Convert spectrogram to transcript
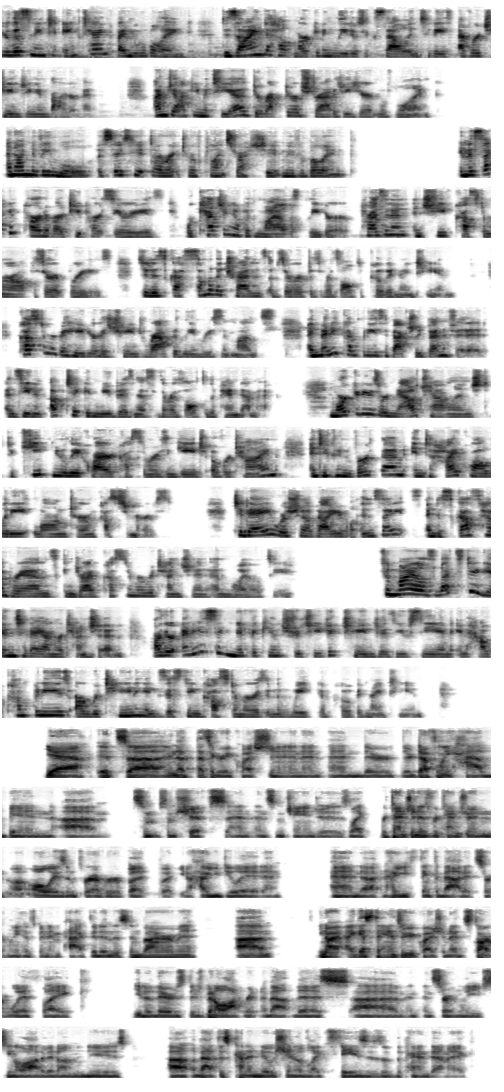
You're listening to Ink Tank by Movable Ink, designed to help marketing leaders excel in today's ever changing environment. I'm Jackie Mattia, Director of Strategy here at Movable Ink. And I'm Naveen Wall, Associate Director of Client Strategy at Movable Ink. In the second part of our two part series, we're catching up with Myles Kleeger, President and Chief Customer Officer at Braze, to discuss some of the trends observed as a result of COVID 19. Customer behavior has changed rapidly in recent months, and many companies have actually benefited and seen an uptick in new business as a result of the pandemic. Marketers are now challenged to keep newly acquired customers engaged over time and to convert them into high quality, long term customers. Today, we'll share valuable insights and discuss how brands can drive customer retention and loyalty. So, Myles, let's dig in today on retention. Are there any significant strategic changes you've seen in how companies are retaining existing customers in the wake of COVID 19? Yeah, it's. Uh, I mean, that that's a great question, and and there there definitely have been um, some some shifts and and some changes. Like retention is retention uh, always and forever, but but you know how you do it and and uh, and how you think about it certainly has been impacted in this environment. Um, you know, I, I, guess to answer your question, I'd start with like, you know, there's there's been a lot written about this, um, and, and, certainly you've seen a lot of it on the news uh, about this kind of notion of like phases of the pandemic.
